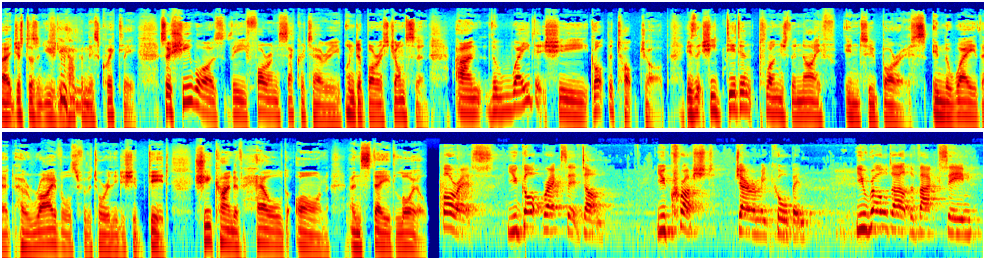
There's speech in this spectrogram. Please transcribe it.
Uh, it just doesn't usually happen this quickly. So she was the foreign secretary under Boris Johnson, and the way that she got the top job is that she didn't plunge the knife into Boris in the way that her rivals for the Tory leadership did. She kind of held on and stayed loyal. Boris, you got Brexit done. You crushed Jeremy Corbyn. You rolled out the vaccine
